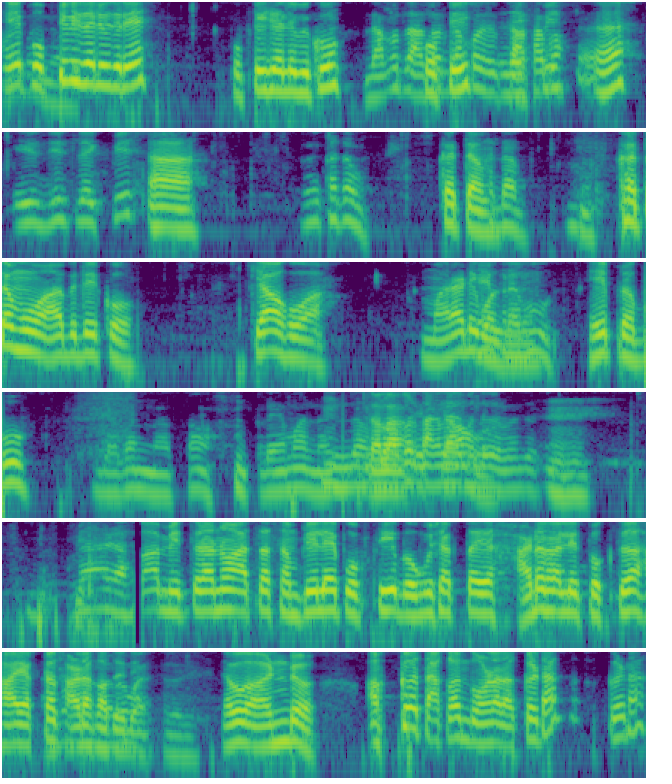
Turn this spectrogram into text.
ए पोपटी कशी झाली होती रे? पोपटी कशी झाली विकू? पोपटी? अं? इज दिस लेग पीस हाँ. खत्म. खत्म. खत्म. खत्म हुआ अब देखो. क्या हुआ? मराठी हे बोलतो प्रभू. हे प्रभू. जगन्नाथ प्रेमानंद चला. मित्रांनो आता संपलेली आहे पोपटी. बघू शकता हाडं राहिलेत फक्त. हा एकटाच हाडं खातोय त्या. हे बघा अंड. अक्क टाकन तोंडात अक्क टाक अक्क टाक.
